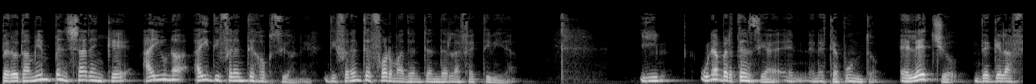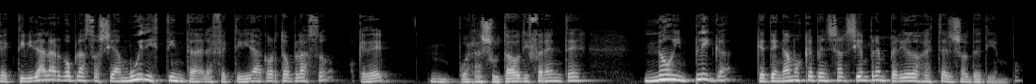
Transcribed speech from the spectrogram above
pero también pensar en que hay, una, hay diferentes opciones, diferentes formas de entender la efectividad. Y una advertencia en, en, este punto. El hecho de que la efectividad a largo plazo sea muy distinta de la efectividad a corto plazo, o que dé pues resultados diferentes, no implica que tengamos que pensar siempre en periodos extensos de tiempo.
